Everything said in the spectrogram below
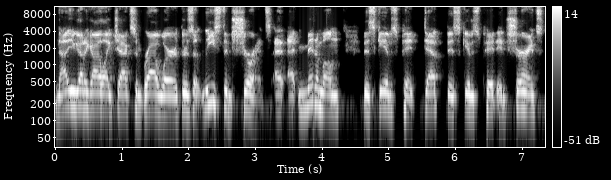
now you got a guy like Jackson Brown where there's at least insurance. At, at minimum, this gives Pitt depth, this gives Pitt insurance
